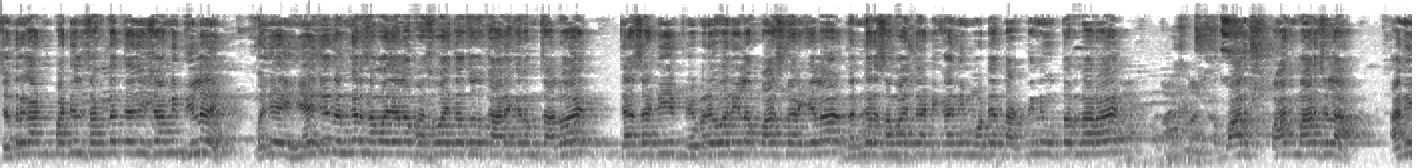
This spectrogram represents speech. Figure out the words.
चंद्रकांत पाटील सांगतात त्या दिवशी आम्ही दिलंय. म्हणजे हे जे धनगर समाजाला फसवायचा जो कार्यक्रम चालू आहे त्यासाठी फेब्रुवारीला पाच तारखेला धनगर समाज त्या ठिकाणी मोठ्या ताकदीने उतरणार आहे. पाच पाच मार्चला. आणि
